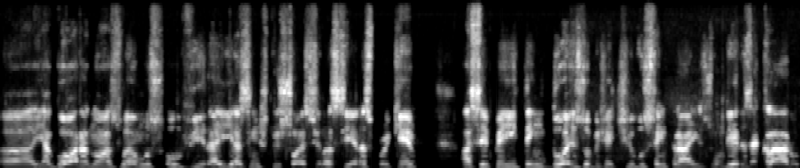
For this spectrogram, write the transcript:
Uh, e agora nós vamos ouvir aí as instituições financeiras, porque a CPI tem dois objetivos centrais. Um deles, é claro,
